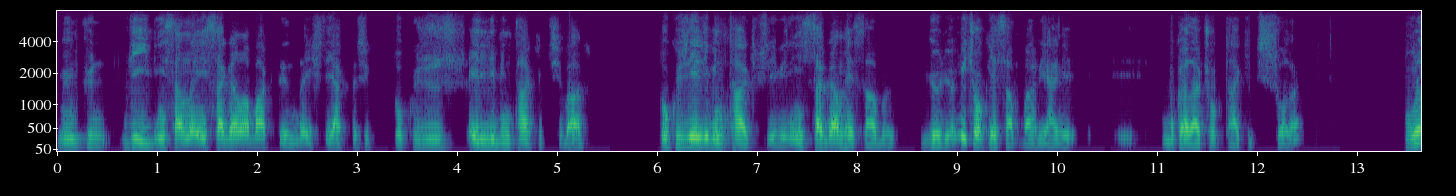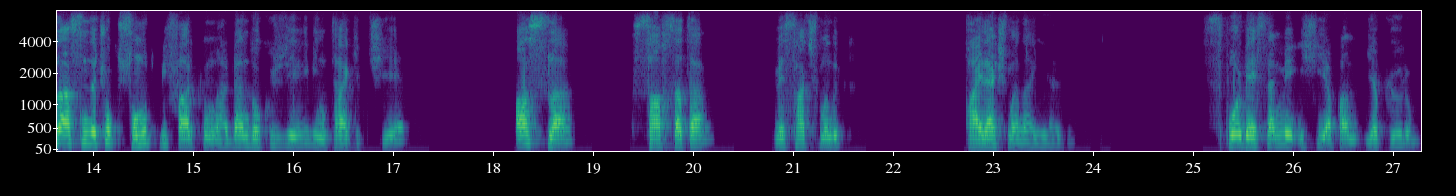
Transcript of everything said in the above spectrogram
mümkün değil. İnsanlar Instagram'a baktığında işte yaklaşık 950 bin takipçi var. 950 bin takipçili bir Instagram hesabı görüyor. Birçok hesap var yani bu kadar çok takipçisi olan. Burada aslında çok somut bir farkım var. Ben 950 bin takipçiye asla safsata ve saçmalık paylaşmadan geldim. Spor beslenme işi yapan yapıyorum.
